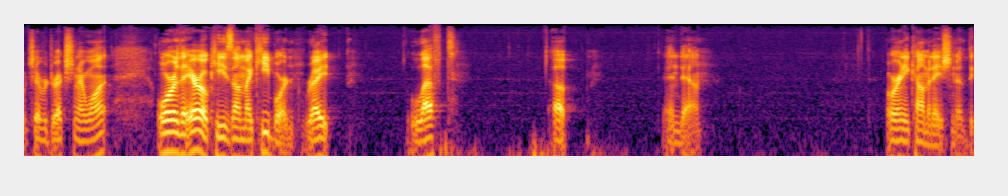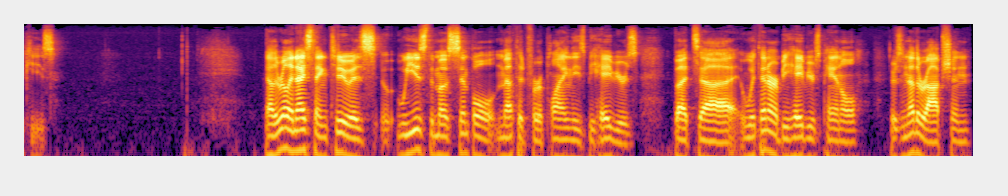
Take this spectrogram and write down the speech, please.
whichever direction I want, or the arrow keys on my keyboard, right, left, up, and down, or any combination of the keys. Now the really nice thing too is we use the most simple method for applying these behaviors but uh, within our behaviors panel there's another option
